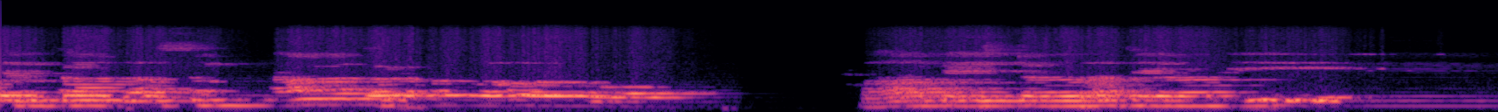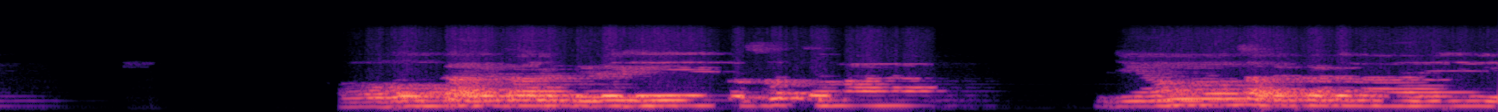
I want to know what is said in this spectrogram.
ਤਿਨ ਕਾ ਦਰਸ਼ਨ ਨਾ ਕਰੋ ਪਾਪਿਸ਼ਟ ਹਤਿਆਰੀ ਉਹ ਘਰ ਘਰ ਫਿਰੇ ਸੁਤ ਮਨ, ਜਿਉ ਧਰਕਟ ਨਾਰੀ।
